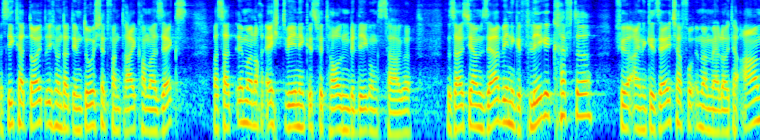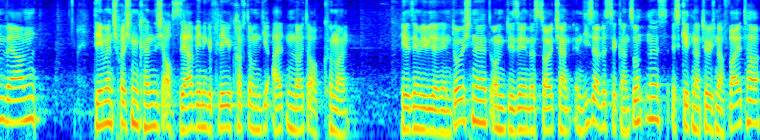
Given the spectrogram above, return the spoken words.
das liegt halt deutlich unter dem Durchschnitt von 3,6, was halt immer noch echt wenig ist für 1000 Belegungstage. Das heißt, wir haben sehr wenige Pflegekräfte für eine Gesellschaft, wo immer mehr Leute arm werden. Dementsprechend können sich auch sehr wenige Pflegekräfte um die alten Leute auch kümmern. Hier sehen wir wieder den Durchschnitt und wir sehen, dass Deutschland in dieser Liste ganz unten ist. Es geht natürlich noch weiter,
